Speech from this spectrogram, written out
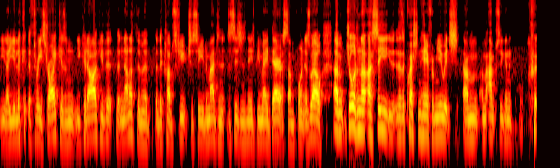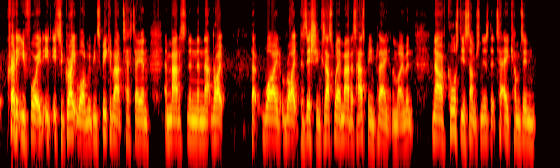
you know, you look at the three strikers, and you could argue that, that none of them are, are the club's future. So you'd imagine that decisions need to be made there at some point as well. Um, Jordan, I see there's a question here from you, which um, I'm absolutely going to cr- credit you for. It, it, it's a great one. We've been speaking about Tete and and Maddison and, and that right that wide right position because that's where Maddis has been playing at the moment. Now, of course, the assumption is that Tete comes in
